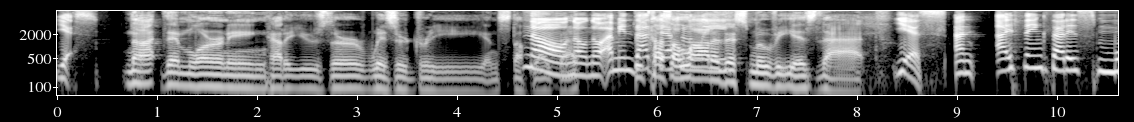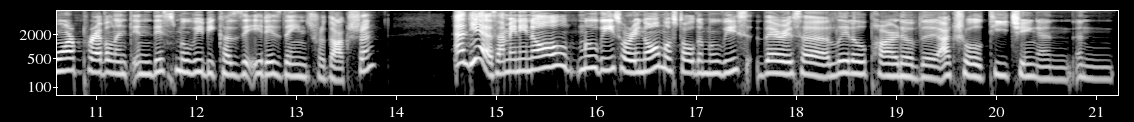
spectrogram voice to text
yes. Not them learning how to use their wizardry and stuff No, like that. no, no. I mean Because a lot of this movie is that. Yes, and I think that is more prevalent in this movie because it is the introduction. And yes, I mean in all movies or in almost all the movies there is a little part of the actual teaching and and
